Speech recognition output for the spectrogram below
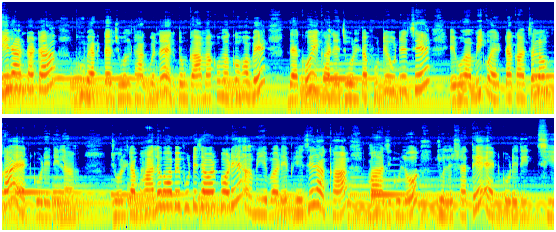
এই রান্নাটা খুব একটা ঝোল থাকবে না, একদম গা মাখো মাখো হবে। দেখো, এখানে ঝোলটা ফুটে উঠেছে এবং আমি কয়েকটা কাঁচা লঙ্কা অ্যাড করে দিলাম ঝোলটা ভালোভাবে ফুটে যাওয়ার পরে আমি এবারে ভেজে রাখা মাছগুলো ঝোলের সাথে অ্যাড করে দিচ্ছি।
